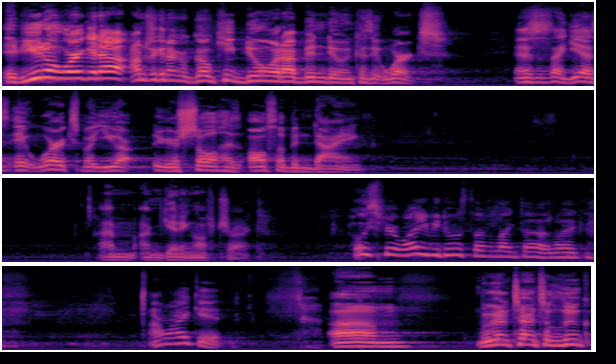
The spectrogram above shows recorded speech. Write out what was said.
If you don't work it out, I'm just going to go keep doing what I've been doing because it works. And it's just like, yes, it works, but you are, your soul has also been dying. I'm, I'm getting off track. Holy Spirit, why are you be doing stuff like that? Like, I like it. Um, we're going to turn to Luke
